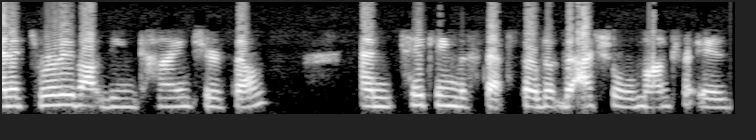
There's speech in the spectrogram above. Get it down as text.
And it's really about being kind to yourself and taking the steps. So the, the actual mantra is,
